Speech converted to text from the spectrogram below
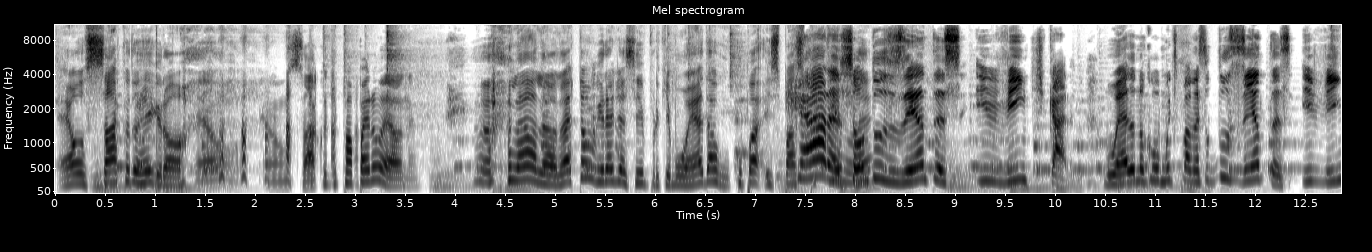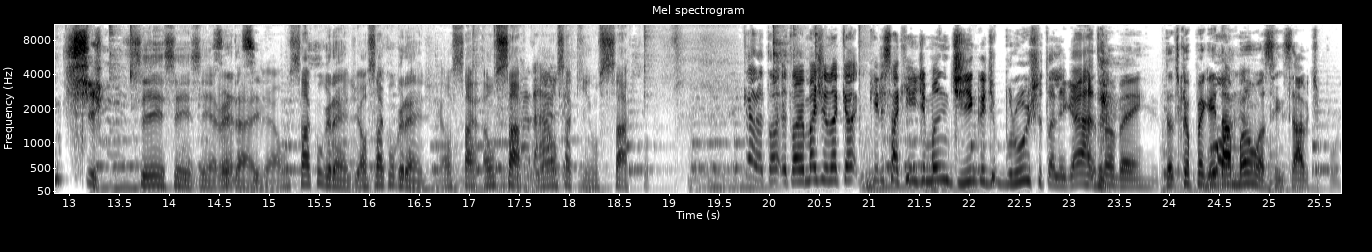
é o saco do Rei Grol. É um, é um saco de Papai Noel, né? Não, não, não é tão grande assim, porque moeda ocupa espaço Cara, pequeno, são né? 220, cara. Moeda não ocupa muito espaço, mas são 220. Sim, sim, sim, é verdade. 220. É um saco grande, é um saco grande. É um, sa é um saco, não é um saquinho, um saco. Cara, eu tava, eu tava imaginando aquele- aquele saquinho de mandinga, de bruxo, tá Eu ligado? também. Tanto que eu peguei da mão, assim, sabe? Tipo.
